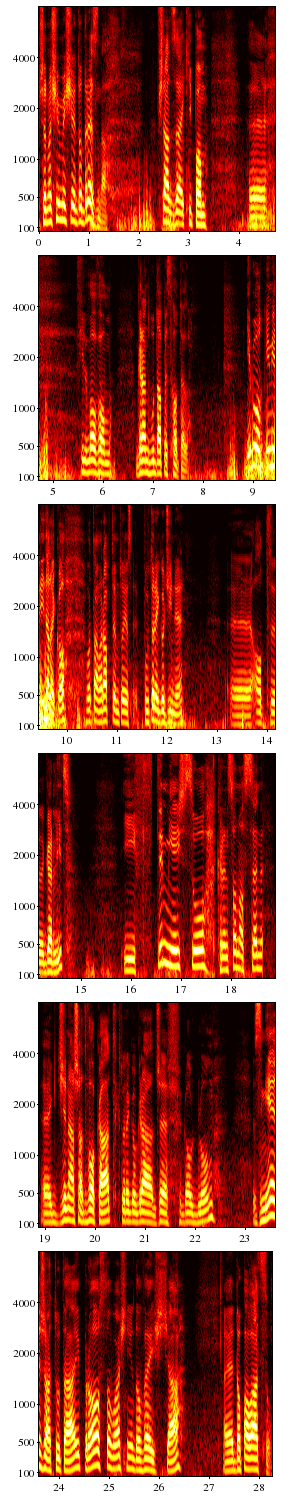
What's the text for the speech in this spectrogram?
Przenosimy się do Drezna w ślad za ekipą e, filmową Grand Budapest Hotel. Nie, było, nie mieli daleko, bo tam raptem to jest półtorej godziny e, od Gerlitz. I w tym miejscu kręcono sceny, e, gdzie nasz adwokat, którego gra Jeff Goldblum, zmierza tutaj prosto właśnie do wejścia e, do pałacu.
